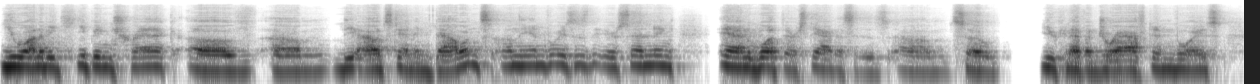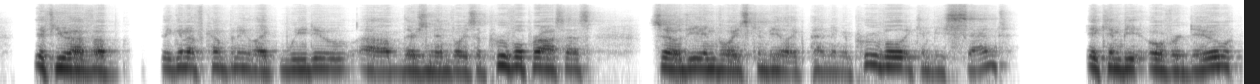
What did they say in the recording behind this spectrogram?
you want to be keeping track of um, the outstanding balance on the invoices that you're sending and what their status is. Um, so you can have a draft invoice. If you have a big enough company like we do, um, there's an invoice approval process. So the invoice can be like pending approval. It can be sent. It can be overdue.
